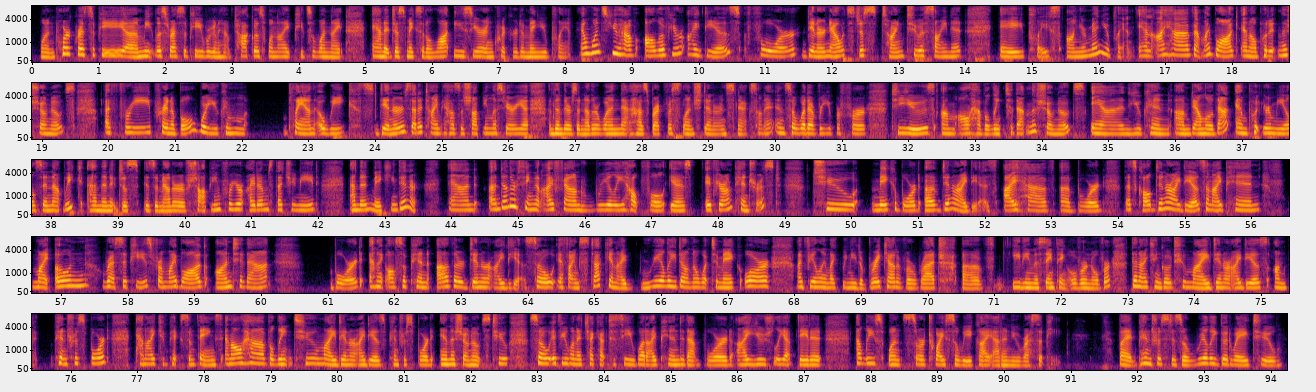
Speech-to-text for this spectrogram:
one pork recipe, a meatless recipe. We're going to have tacos one night, pizza one night, and it just makes it a lot easier and quicker to menu plan. And once you have all of your ideas for dinner, now it's just time to assign it a place on your menu plan. And I have at my blog, and I'll put it in the show notes, a free printable where you can plan a week's dinners at a time. It has a shopping list area. And then there's another one that has breakfast, lunch, dinner, and snacks on it. And so whatever you prefer to use, um, I'll have a link to that in the show notes and you can um, download that and put your meals in that week. And then it just is a matter of shopping for your items that you need and then making dinner. And another thing that I found really helpful is if you're on Pinterest, to make a board of dinner ideas. I have a board that's called Dinner Ideas and I pin my own recipes from my blog onto that board and I also pin other dinner ideas. So if I'm stuck and I really don't know what to make or I'm feeling like we need to break out of a rut of eating the same thing over and over, then I can go to my dinner ideas on Pinterest board and I can pick some things. And I'll have a link to my dinner ideas Pinterest board in the show notes too. So if you want to check out to see what I pinned to that board, I usually update it at least once or twice a week. I add a new recipe. But Pinterest is a really good way to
